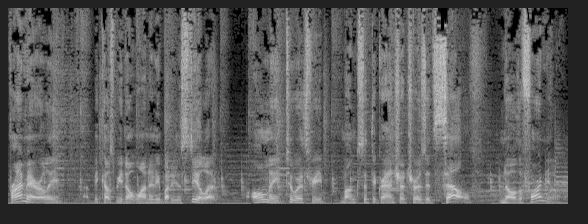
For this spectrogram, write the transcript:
primarily because we don't want anybody to steal it. Only two or three monks at the Grande Chartreuse itself know the formula.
